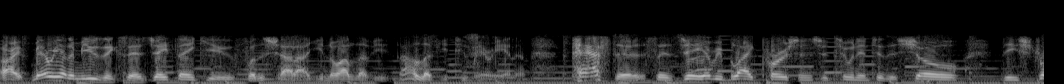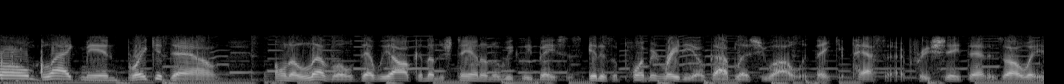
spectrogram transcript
All right, Mariana Music says, Jay, thank you for the shout out. You know I love you. I love you too, Mariana. Pastor says, Jay, every black person should tune into the show. These strong black men break it down on a level that we all can understand on a weekly basis. It is appointment radio. God bless you all. Well, thank you, Pastor. I appreciate that as always.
